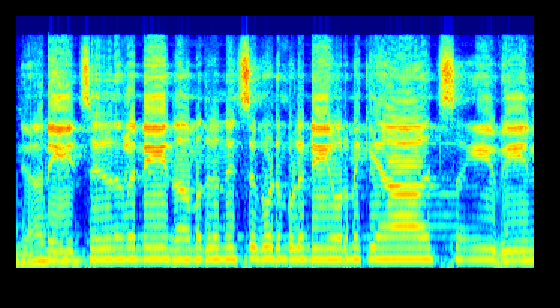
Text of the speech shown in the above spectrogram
ഞാൻ ഈ ചെയ്ത് നിങ്ങൾ നാമത്തിൽ നിശ്ചയ കൂടുമ്പോൾ എന്റെ ഓർമ്മയ്ക്ക് ആ നന്ദി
